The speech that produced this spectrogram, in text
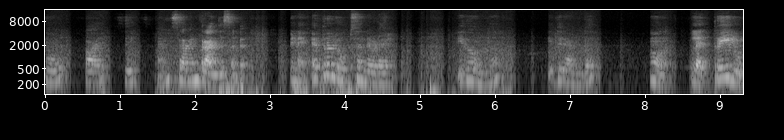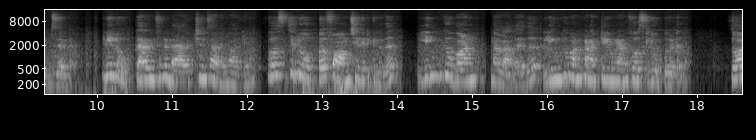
four five six and seven branches ഉണ്ട്. പിന്നെ എത്ര ലൂപ്സ് ഉണ്ട് ഇവിടെ? ഇതൊന്ന് ഇത് രണ്ട് മൂന്ന്. അല്ലേ? ത്രീ ലൂപ്സ് ഉണ്ട്. ഇനി ലൂപ്പ് കറൻസിന്റെ ഡയറക്ഷൻസ് ആണ് മാറ്റണം ഫസ്റ്റ് ലൂപ്പ് ഫോം ചെയ്തിരിക്കുന്നത് ലിങ്ക് വൺ എന്നുള്ള അതായത് ലിങ്ക് വൺ കണക്ട് ചെയ്യുമ്പോഴാണ് ഫസ്റ്റ് ലൂപ്പ് കിട്ടുന്നത്. സോ ആ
